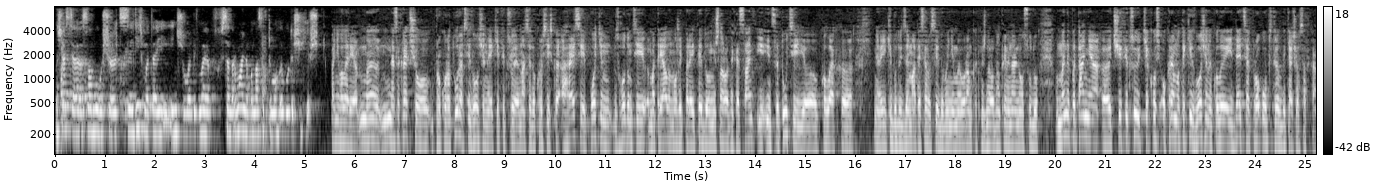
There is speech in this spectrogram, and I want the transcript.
на щастя, слава Богу, що з дітьми та іншими людьми все нормально, бо наслідки могли бути ще гірші. Пані Валерія, ми не секрет, що прокуратура всі злочини, які фіксує внаслідок російської агресії, потім згодом ці матеріали можуть перейти до міжнародних інституцій, е, колег, е, які будуть займатися розслідуваннями у рамках міжнародного кримінального суду. У мене питання: е, чи фіксують якось окремо такі злочини, коли йдеться про обстріл дитячого садка?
